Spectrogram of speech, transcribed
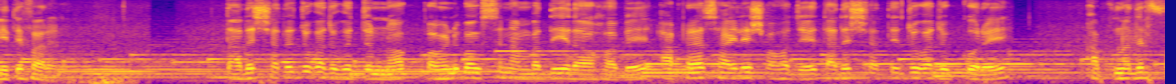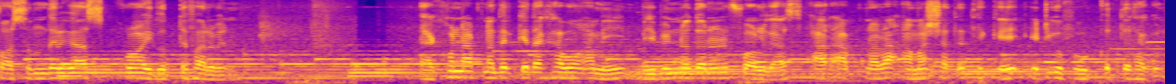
নিতে পারেন। তাদের সাথে যোগাযোগের জন্য কমেন্ট বক্সে নাম্বার দিয়ে দেওয়া হবে। আপনারা চাইলে সহজে তাদের সাথে যোগাযোগ করে আপনাদের পছন্দের গাছ ক্রয় করতে পারবেন। এখন আপনাদেরকে দেখাবো আমি বিভিন্ন ধরনের ফল গাছ, আর আপনারা আমার সাথে থেকে এটি উপভোগ করতে থাকুন।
